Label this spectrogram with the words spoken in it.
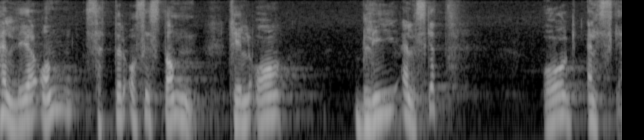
hellige ånd setter oss i stand til å bli elsket og elske.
